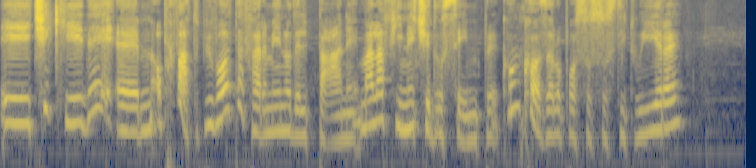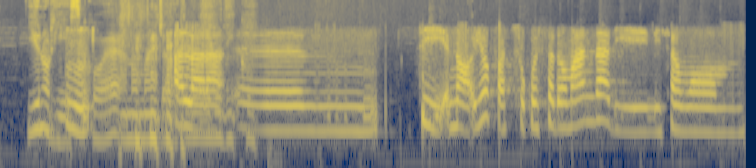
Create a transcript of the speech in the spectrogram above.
e ci chiede: ehm, Ho provato più volte a fare meno del pane, ma alla fine cedo sempre. Con cosa lo posso sostituire? Io non riesco mm. eh, a non mangiare. allora, ehm, sì, no, io faccio questa domanda di diciamo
